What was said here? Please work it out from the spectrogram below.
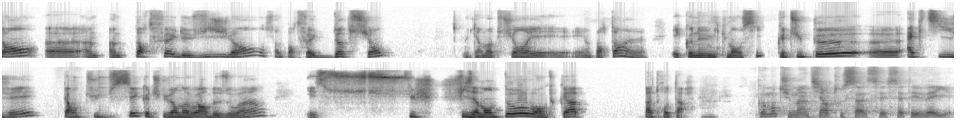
euh, un, portefeuille de vigilance, un portefeuille d'options. Le terme option est, important, euh, économiquement aussi, que tu peux euh, activer quand tu sais que tu vas en avoir besoin et suffisamment tôt, ou en tout cas pas trop tard. Comment tu maintiens tout ça, cet éveil,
